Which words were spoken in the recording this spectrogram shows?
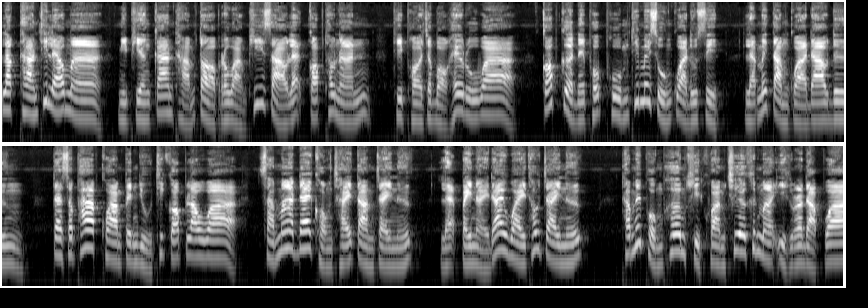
หลักฐานที่แล้วมามีเพียงการถามตอบระหว่างพี่สาวและก๊อฟเท่านั้น ที่พอจะบอกให้รู้ว่าก๊อฟเกิดในภพภูมิที่ไม่สูงกว่าดุสิตและไม่ต่ำกว่าดาวดึง แต่สภาพความเป็นอยู่ที่ก๊อฟเล่าว่า สามารถได้ของใช้ตามใจนึก และไปไหนได้ไวเท่าใจนึกทำให้ผมเพิ่มขีดความเชื่อขึ้นมาอีกระดับว่า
